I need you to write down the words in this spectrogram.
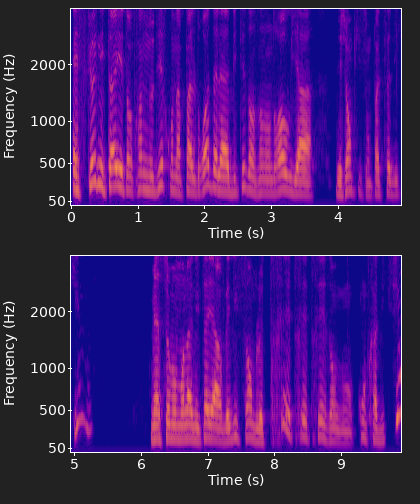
Est-ce que Nitaï est en train de nous dire qu'on n'a pas le droit d'aller habiter dans un endroit où il y a des gens qui ne sont pas de sadikim. Mais à ce moment-là, Nitaï Arbeli semble très, très, très en contradiction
